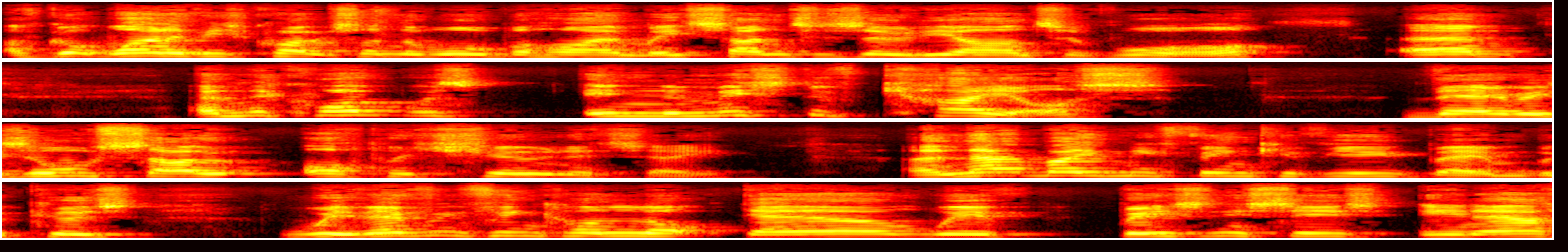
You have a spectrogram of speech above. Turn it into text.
I've got one of his quotes on the wall behind me, Sun Tzu, The Art of War, um, and the quote was: "In the midst of chaos, there is also opportunity," and that made me think of you, Ben, because with everything on lockdown, with businesses in our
